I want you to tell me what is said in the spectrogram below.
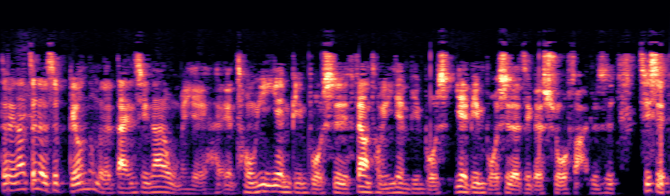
对，那真的是不用那么的担心。那我们也很同意彦斌博士，非常同意彦斌博士、叶斌博士的这个说法，就是其实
